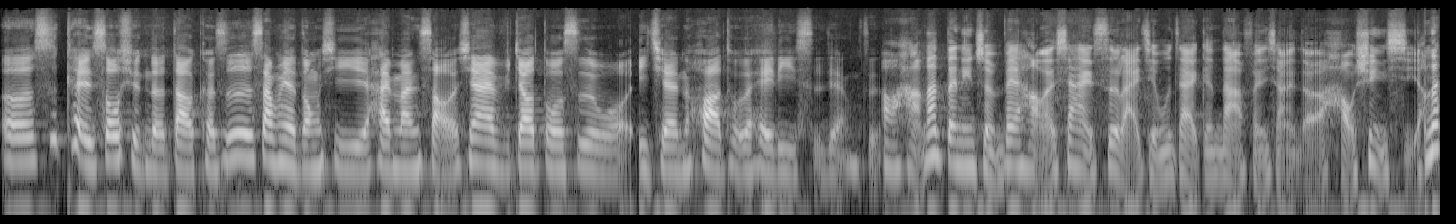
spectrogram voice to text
呃，是可以搜寻得到，可是上面的东西还蛮少的。现在比较多是我以前画图的黑历史这样子。哦，好，那等你准备好了，下一次来节目再跟大家分享你的好讯息。那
